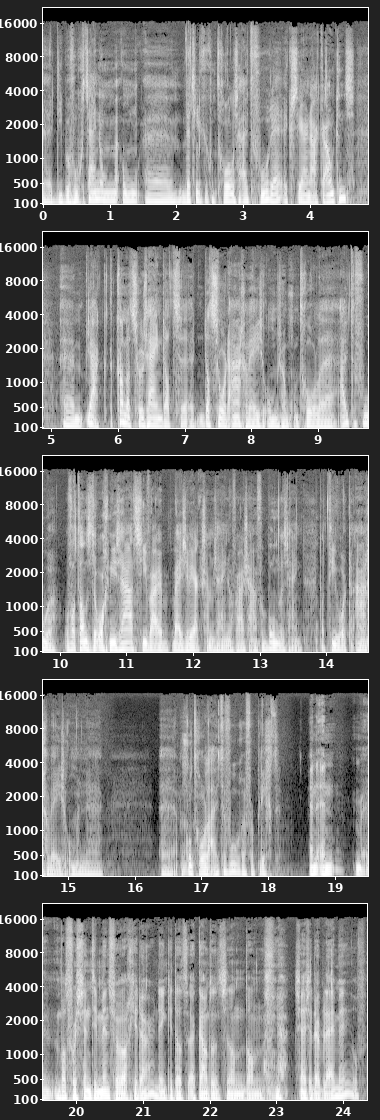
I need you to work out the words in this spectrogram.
uh, die bevoegd zijn om, om wettelijke controles uit te voeren, hè, externe accountants. Um, ja, kan het zo zijn dat, dat ze worden aangewezen om zo'n controle uit te voeren? Of althans de organisatie waarbij ze werkzaam zijn of waar ze aan verbonden zijn, dat die wordt aangewezen om een, een controle uit te voeren, verplicht. En, en wat voor sentiment verwacht je daar? Denk je dat accountants dan, dan ja, zijn ze daar blij mee? Of?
